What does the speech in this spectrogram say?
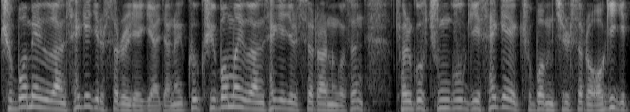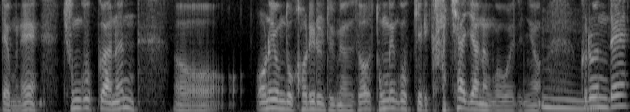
규범에 의한 세계 질서를 얘기하잖아요. 그 규범에 의한 세계 질서라는 것은 결국 중국이 세계 규범 질서를 어기기 때문에 중국과는 어 어느 정도 거리를 두면서 동맹국끼리 같이 하자는 거거든요. 음. 그런데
